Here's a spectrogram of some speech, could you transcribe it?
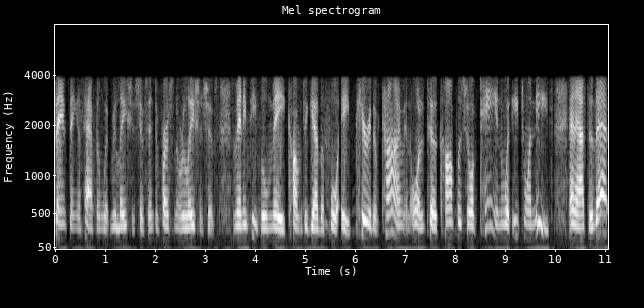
Same thing has happened with relationships, interpersonal relationships. Many people may come together for a period of time in order to accomplish or obtain what each one needs. And after that,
